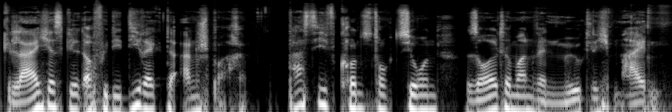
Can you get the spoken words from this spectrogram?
Gleiches gilt auch für die direkte Ansprache. Passivkonstruktion sollte man, wenn möglich, meiden.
